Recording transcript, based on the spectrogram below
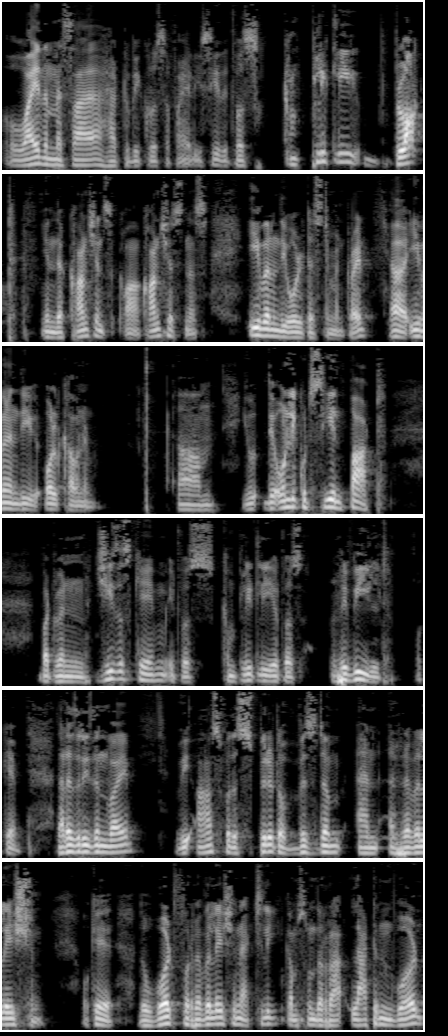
why the Messiah had to be crucified. You see, it was completely blocked in their conscience, uh, consciousness, even in the Old Testament, right? Uh, even in the Old Covenant. Um, you, they only could see in part. But when Jesus came, it was completely, it was revealed. Okay. That is the reason why we ask for the spirit of wisdom and revelation. Okay, the word for revelation actually comes from the Latin word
